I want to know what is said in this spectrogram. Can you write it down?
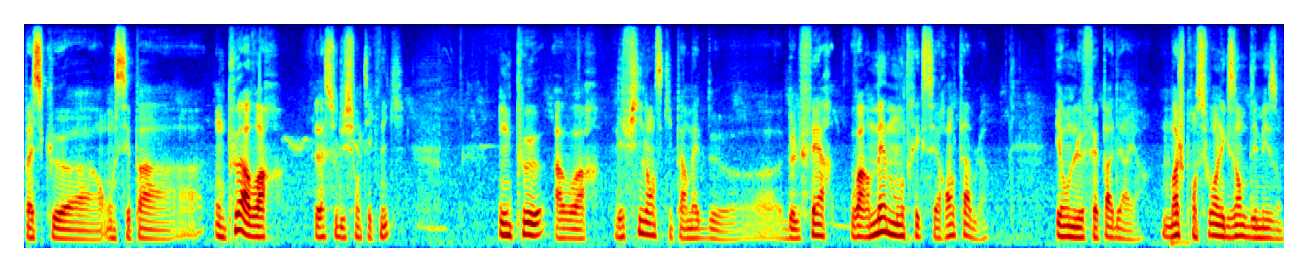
parce que euh, sait pas, on peut avoir la solution technique, on peut avoir les finances qui permettent euh, de le faire, voire même montrer que c'est rentable, et on ne le fait pas derrière. Moi, je prends souvent l'exemple des maisons.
